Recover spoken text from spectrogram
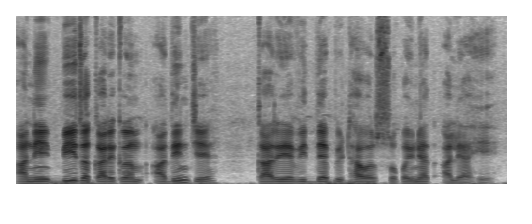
आणि बीज कार्यक्रम आदींचे कार्य विद्यापीठावर सोपविण्यात आले आहे.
